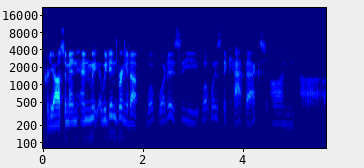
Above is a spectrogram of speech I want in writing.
pretty awesome. And and we, we didn't bring it up. What what is the what was the capex on uh,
